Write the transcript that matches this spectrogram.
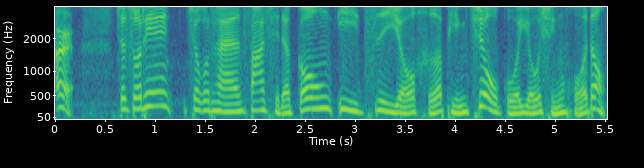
二。这昨天救国团发起的公益、自由、和平救国游行活动，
